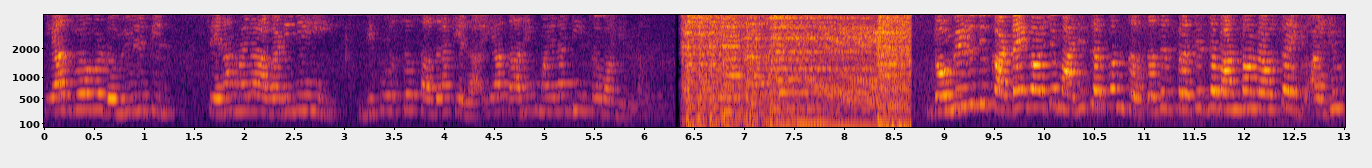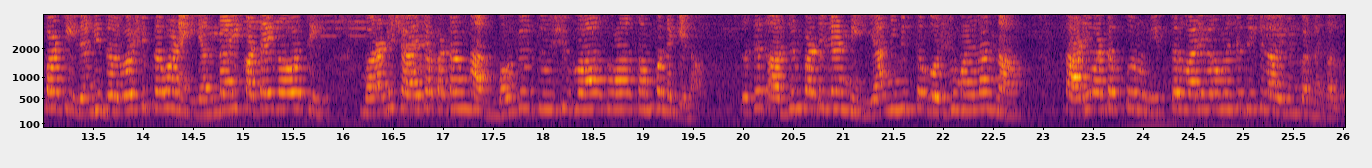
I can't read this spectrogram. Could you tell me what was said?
याचबरोबर डोंबिवलीतील सेना महिला आघाडीनेही दीपोत्सव साजरा केला. यात अनेक महिलांनी सहभाग घेतला. डोंबिवलीतील काटाई गावचे माजी सरपंच तसेच प्रसिद्ध बांधकाम व्यावसायिक अर्जुन पाटील यांनी दरवर्षीप्रमाणे यंदाही काटाई गावातील मराठी शाळेच्या पटांगणात भव्य तुळशी विवाह सोहळा संपन्न केला. तसेच अर्जुन पाटील यांनी या निमित्त गरजू महिलांना साडी वाटप करून इतर कार्यक्रमांचे देखील आयोजन करण्यात आलं.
